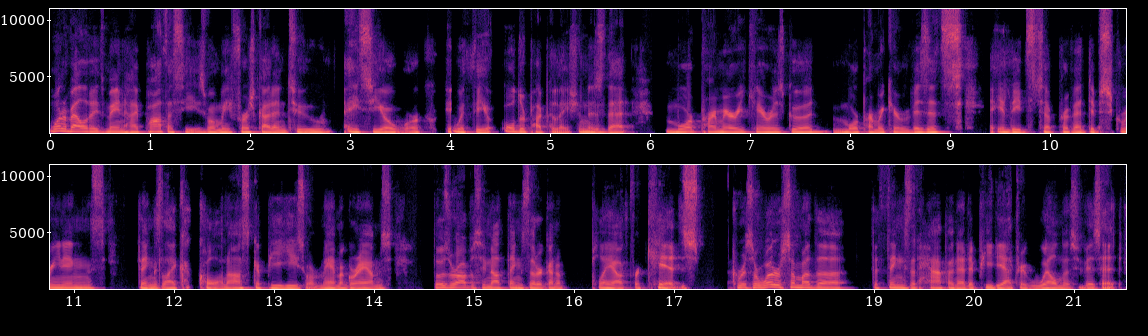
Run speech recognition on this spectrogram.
One of Aledade's main hypotheses when we first got into ACO work with the older population is that more primary care is good, more primary care visits. It leads to preventive screenings, things like colonoscopies or mammograms. Those are obviously not things that are going to play out for kids. Carissa, what are some of the, the things that happen at a pediatric wellness visit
